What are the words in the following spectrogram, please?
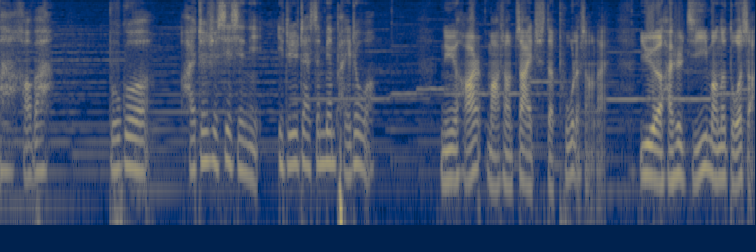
啊，好吧，不过。还真是谢谢你一直在身边陪着我。女孩马上再次的扑了上来，月还是急忙的躲闪，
